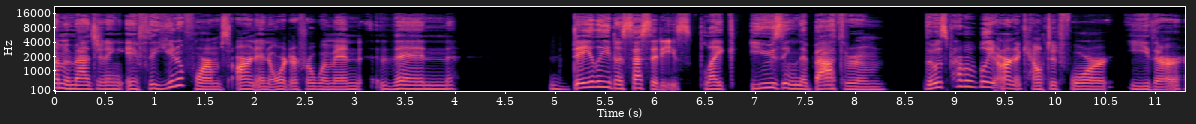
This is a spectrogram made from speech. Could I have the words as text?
I'm imagining if the uniforms aren't in order for women, then daily necessities like using the bathroom, those probably aren't accounted for either.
